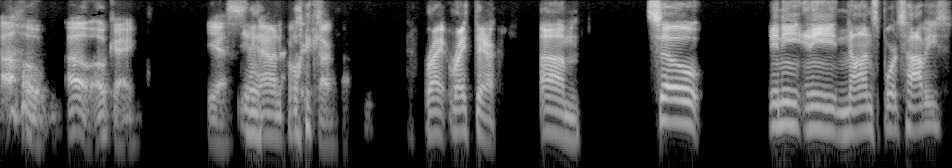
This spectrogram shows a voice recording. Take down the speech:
Oh, oh, okay. Yes. Yeah, now I know like- you're about. Right, right there. Um, so any any non-sports hobbies?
